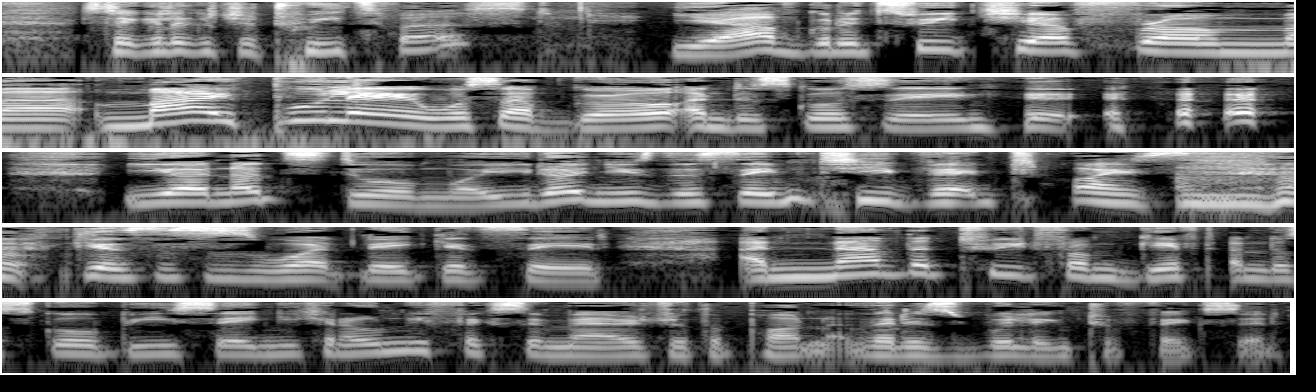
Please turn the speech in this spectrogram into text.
Let's take a look at your tweets first. Yeah, I've got a tweet here from uh, my pule. What's up, girl? Underscore saying you're not Stumo. You don't use the same tea bag twice. I guess this is what Naked said. Another tweet from gift underscore b saying you can only fix a marriage with a partner that is willing to fix it.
